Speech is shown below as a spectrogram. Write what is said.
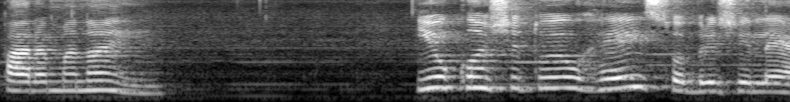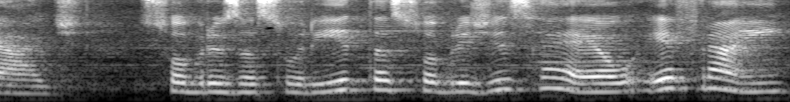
para Manaim. E o constituiu rei sobre Gileade, sobre os Assuritas, sobre Israel, Efraim,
